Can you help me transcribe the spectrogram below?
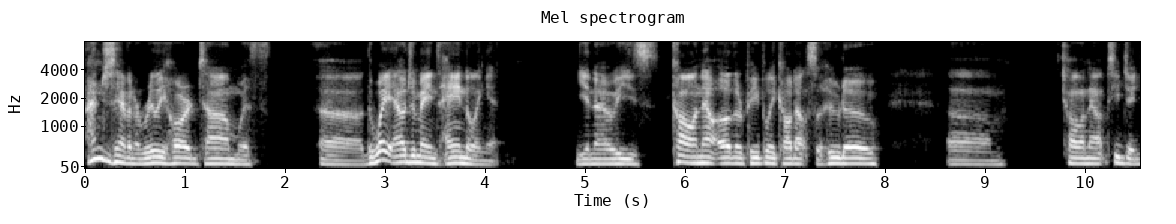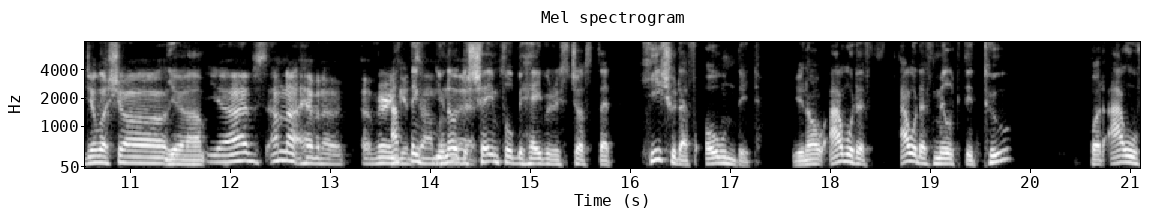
I'm just having a really hard time with uh the way Aljamain's handling it. You know, he's calling out other people. He called out Cejudo, um, calling out TJ Dillashaw. Yeah, Yeah, I just, I'm not having a, a very I good think time you know that. the shameful behavior is just that he should have owned it. You know, I would have I would have milked it too, but I would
